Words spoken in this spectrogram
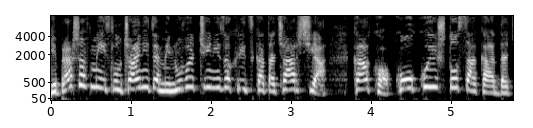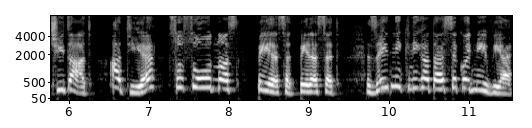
Ги прашавме и случајните минувачи низ Охридската чаршија, како, колку и што сакаат да читаат, а тие со сооднос 50-50. За едни книгата е секојдневие,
